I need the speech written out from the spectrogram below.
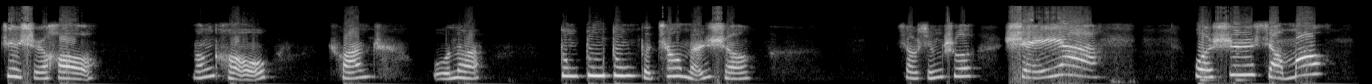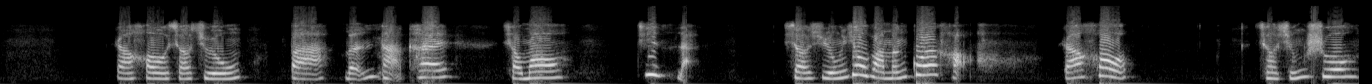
这时候，门口传出。了咚咚咚的敲门声，小熊说：“谁呀？我是小猫。”然后小熊把门打开，小猫进来。小熊又把门关好，然后小熊说：“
